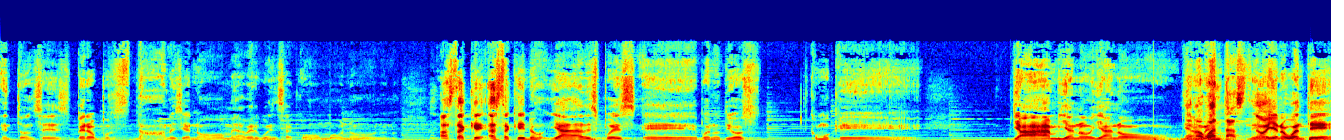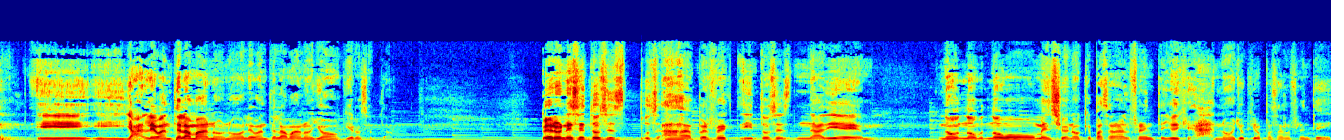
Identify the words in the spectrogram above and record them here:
Entonces, pero pues, no, le decía, no, me da vergüenza, ¿cómo? No, no, no. Hasta que, hasta que no, ya después, eh, bueno, Dios como que ya, ya no, ya no. Ya no me- aguantaste. No, ya no aguanté y, y ya levanté la mano, ¿no? Levanté la mano, yo quiero aceptar. Pero en ese entonces, pues, ah, perfecto. Y entonces nadie, no, no, no mencionó que pasaran al frente. Yo dije, ah, no, yo quiero pasar al frente.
